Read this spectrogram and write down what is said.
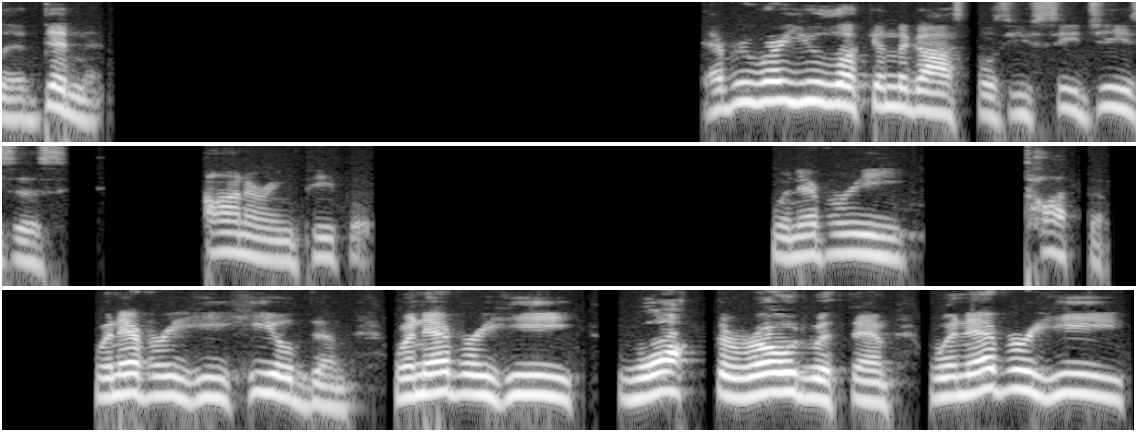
lived, didn't it? Everywhere you look in the Gospels, you see Jesus honoring people. Whenever he taught them, whenever he healed them, whenever he walked the road with them, whenever he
